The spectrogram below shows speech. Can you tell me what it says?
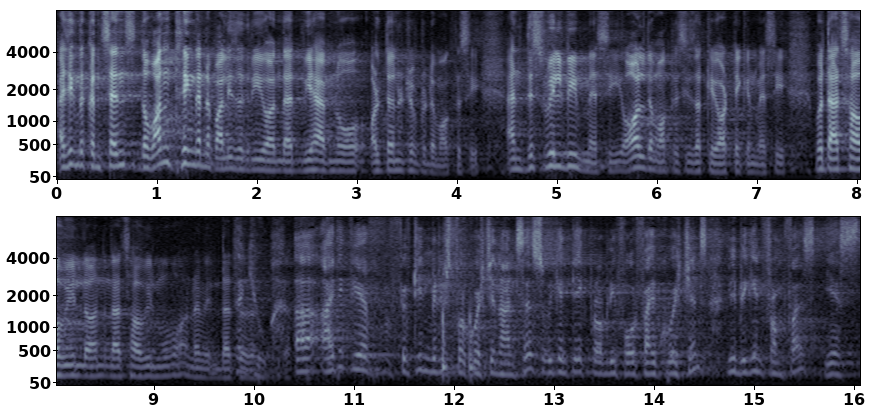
I think the consensus, the one thing that Nepalis agree on that we have no alternative to democracy. And this will be messy. All democracies are chaotic and messy. But that's how we'll learn and that's how we'll move on. I mean, that's Thank a, you. Uh, I think we have 15 minutes for question answers. So we can take probably four or five questions. We begin from first. Yes.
